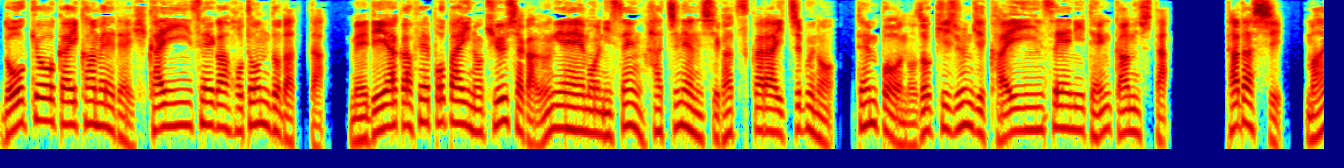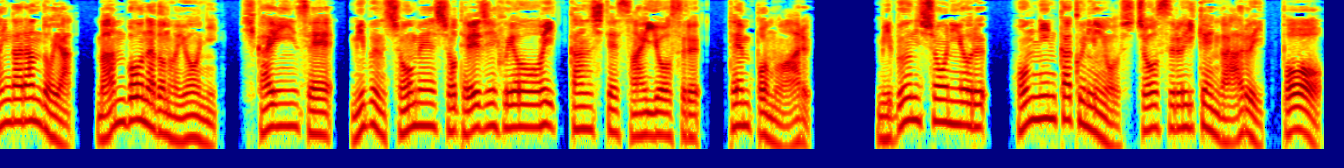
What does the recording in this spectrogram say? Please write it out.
同協会加盟で非会員制がほとんどだったメディアカフェポパイの9社が運営も2008年4月から一部の店舗を除き順次会員制に転換した。ただし、マイガランドやマンボウなどのように、非会員制、身分証明書提示不要を一貫して採用する店舗もある。身分証による本人確認を主張する意見がある一方、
